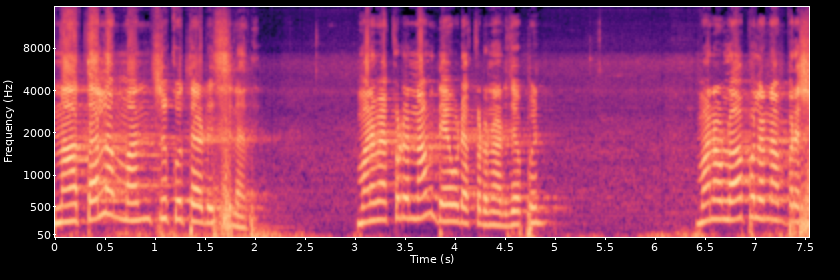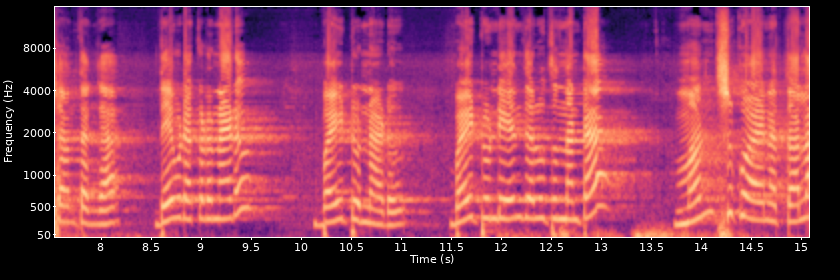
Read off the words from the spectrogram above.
నా తల మంచుకు తడిసినది. మనం ఎక్కడున్నాం? దేవుడు ఎక్కడున్నాడు? చెప్పండి. మనం లోపల ఉన్నాం ప్రశాంతంగా. దేవుడు ఎక్కడున్నాడు? బయట ఉన్నాడు బయట ఉండి ఏం జరుగుతుందంట? మంచుకు ఆయన తల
